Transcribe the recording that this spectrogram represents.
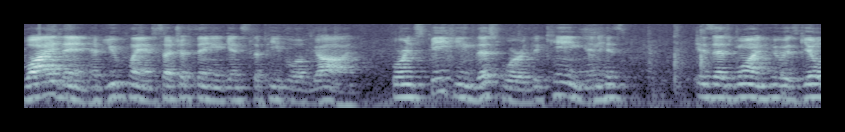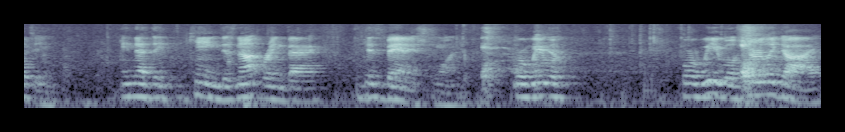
Why then have you planned such a thing against the people of God? For in speaking this word, the king and his is as one who is guilty, in that the king does not bring back his banished one. For we will for we will surely die,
